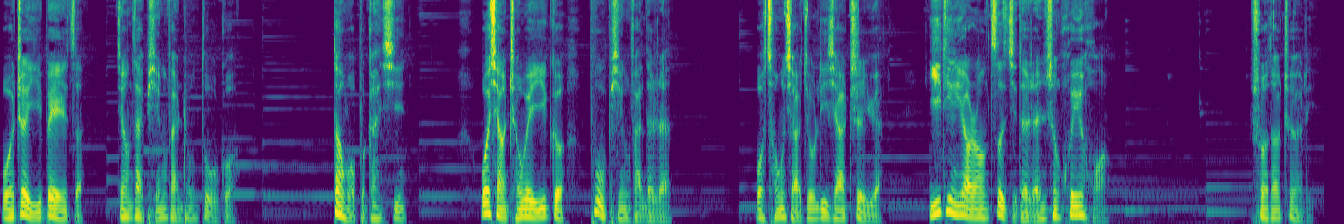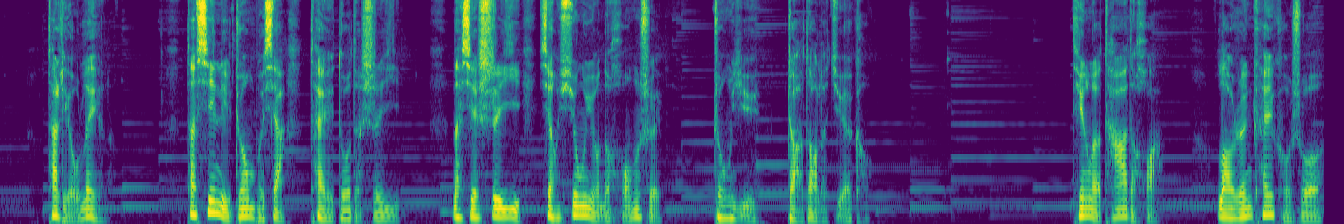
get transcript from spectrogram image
我这一辈子将在平凡中度过。”但我不甘心，我想成为一个不平凡的人。我从小就立下志愿，一定要让自己的人生辉煌。说到这里，他流泪了，他心里装不下太多的失意，那些失意像汹涌的洪水，终于找到了决口。听了他的话，老人开口说：“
